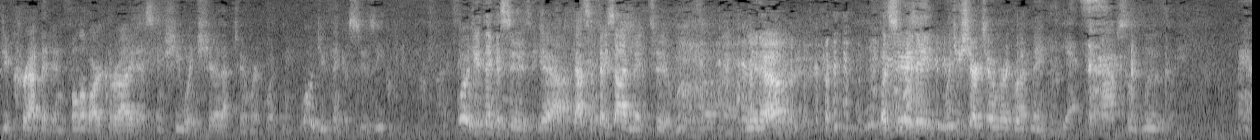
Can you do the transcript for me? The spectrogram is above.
decrepit and full of arthritis, and she wouldn't share that turmeric with me. What would you think of Susie? What would you think of Susie? Yeah, that's the face I'd make too. You know? But Susie, would you share turmeric with me? Yes. Absolutely. Man,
